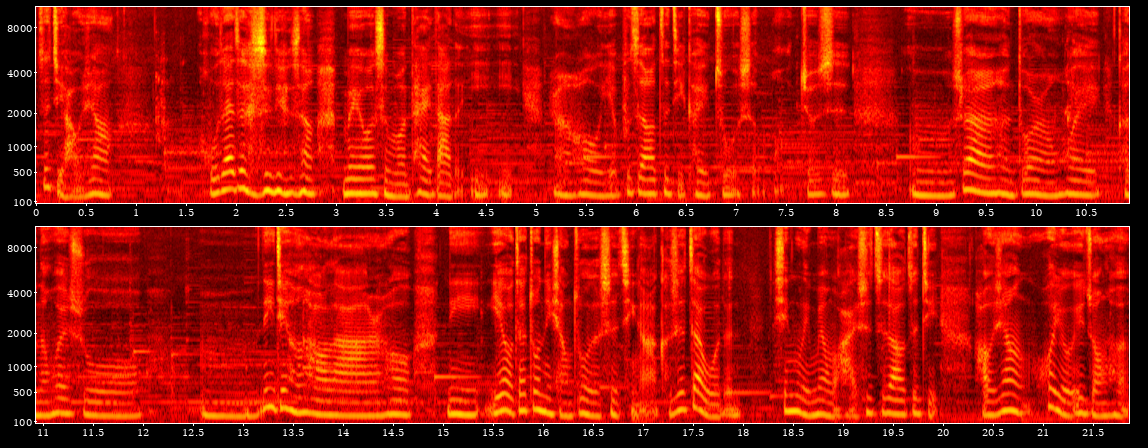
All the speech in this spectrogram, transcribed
自己好像活在这个世界上没有什么太大的意义，然后也不知道自己可以做什么。就是，嗯，虽然很多人会可能会说。嗯，你已经很好啦，然后你也有在做你想做的事情啊。可是，在我的心里面，我还是知道自己好像会有一种很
